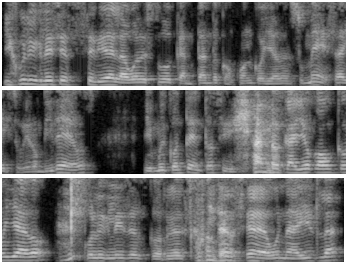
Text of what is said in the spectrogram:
Y Julio Iglesias ese día de la boda estuvo cantando con Juan Collado en su mesa y subieron videos y muy contentos. Y cuando cayó con collado, Julio Iglesias corrió a esconderse a una isla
